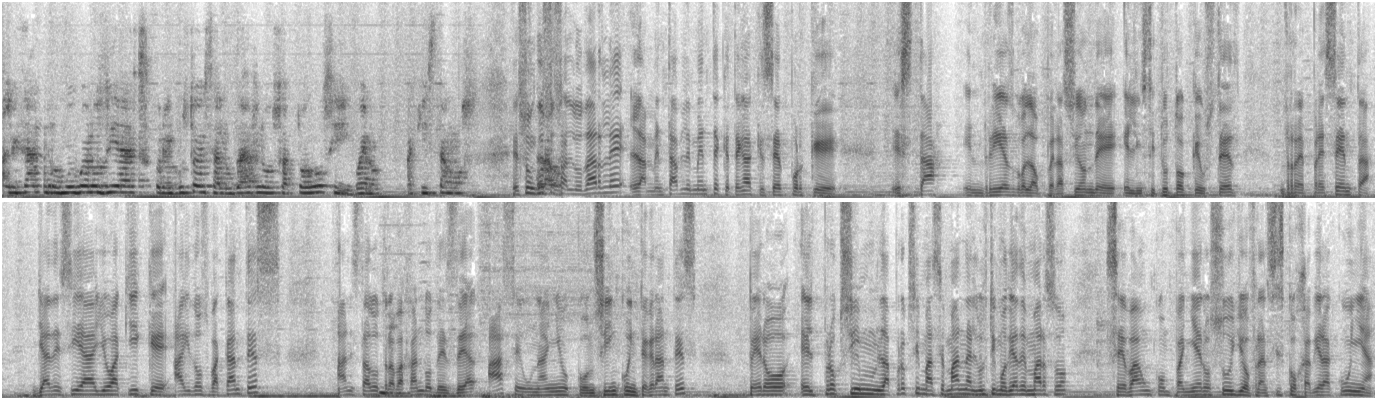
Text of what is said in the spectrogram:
Alejandro, muy buenos días, con el gusto de saludarlos a todos y bueno, aquí estamos. Es un gusto saludarle, lamentablemente que tenga que ser porque está en riesgo la operación del instituto que usted representa. Ya decía yo aquí que hay dos vacantes, han estado trabajando desde hace un año con cinco integrantes, pero el próximo, la próxima semana, el último día de marzo, se va un compañero suyo, Francisco Javier Acuña,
